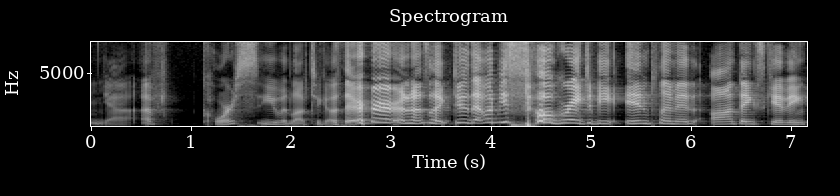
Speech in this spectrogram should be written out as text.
yeah, of course you would love to go there. And I was like, dude, that would be so great to be in Plymouth on Thanksgiving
